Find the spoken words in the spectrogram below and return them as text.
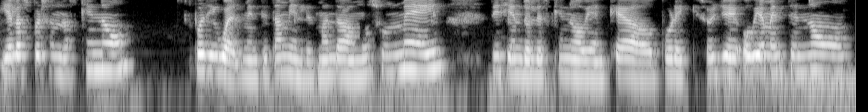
y a las personas que no, pues igualmente también les mandábamos un mail diciéndoles que no habían quedado por X o Y. Obviamente no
